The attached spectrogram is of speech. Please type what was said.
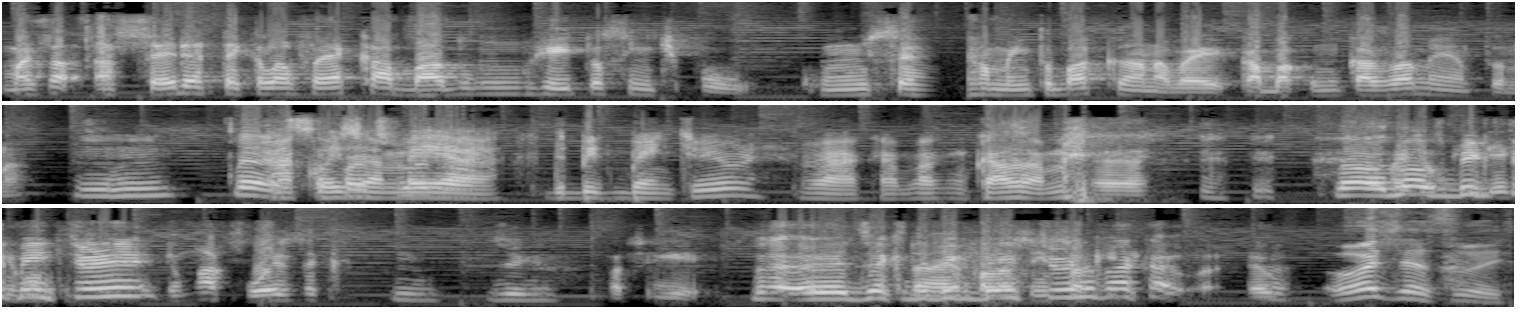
Mas a, a série até que ela vai acabar de um jeito assim, tipo, com um encerramento bacana. Vai acabar com um casamento, né? Uhum. É, Uma coisa foi meia. The Big Bang Theory, vai acabar com o casamento. Não, Mas não, do Big Bang Theory. Tem uma coisa que. Hum, diga. Pode seguir. Eu ia dizer que Não, eu Big Bang assim, Theory não vai acabar. eu- eu- Ô, Jesus.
